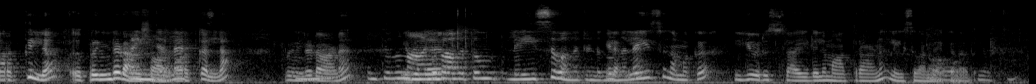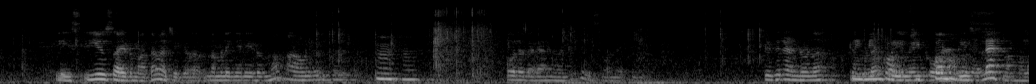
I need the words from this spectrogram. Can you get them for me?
വർക്കില്ല പ്രിന്റഡ് ആണ്. ഷോൾ വർക്കല്ല പ്രിന്റഡ് ആണ് ഭാഗത്തും ലേസ് വന്നിട്ടുണ്ട് ലേസ് നമുക്ക് ഈ ഒരു സൈഡിൽ മാത്രമാണ് ലേസ് വന്നേക്കുന്നത്. ലേസ് ഈ ഒരു സൈഡ് മാത്രം വെച്ചേക്കുന്നത്. നമ്മളിങ്ങനെ ഇടുമ്പോൾ ആ ഒരു ഇത് പോലെ വരാൻ വേണ്ടി ലേസ് വന്നേക്കുന്നത് ഇത് രണ്ടുമാണ് നമ്മൾ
